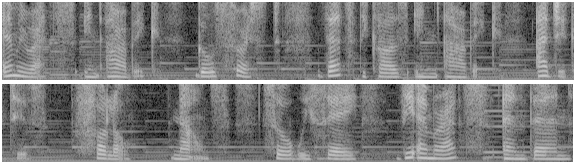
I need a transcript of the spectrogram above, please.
Emirates in Arabic goes first. That's because in Arabic adjectives follow nouns. So we say the Emirates and then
